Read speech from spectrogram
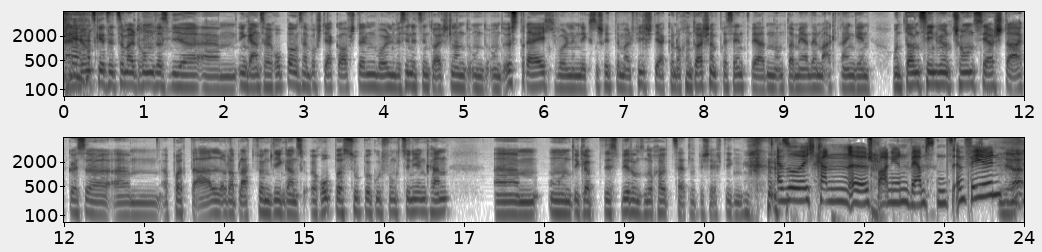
nein, für uns geht es jetzt einmal darum, dass wir ähm, in ganz Europa uns einfach stärker aufstellen wollen. Wir sind jetzt in Deutschland und, und Österreich, wollen im nächsten Schritt einmal viel stärker noch in Deutschland präsent werden und da mehr in den Markt reingehen. Und dann sehen wir uns schon sehr stark als ein, ähm, ein Portal oder Plattform, die in ganz Europa super gut funktionieren kann. Ähm, und ich glaube, das wird uns noch eine Zeit beschäftigen. Also ich kann äh, Spanien wärmstens empfehlen. ja,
